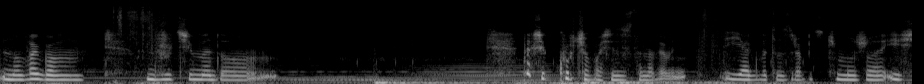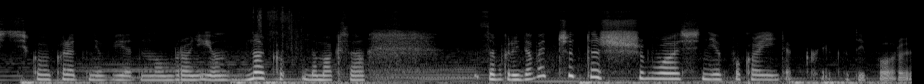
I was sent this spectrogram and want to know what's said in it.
nowego wrzucimy do... Tak się kurczę właśnie zastanawiam, jakby to zrobić. Czy może iść konkretnie w jedną broń i ją na, na maksa zupgrade'ować, czy też właśnie po kolei, tak jak do tej pory.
